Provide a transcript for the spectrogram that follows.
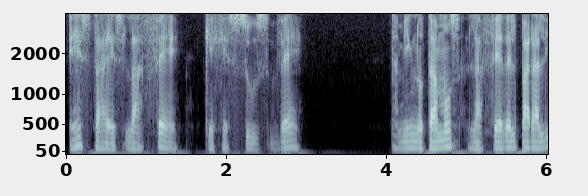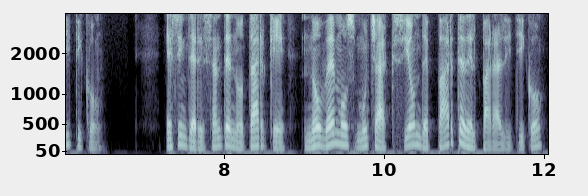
Esta es la fe que Jesús ve. También notamos la fe del paralítico. Es interesante notar que no vemos mucha acción de parte del paralítico,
